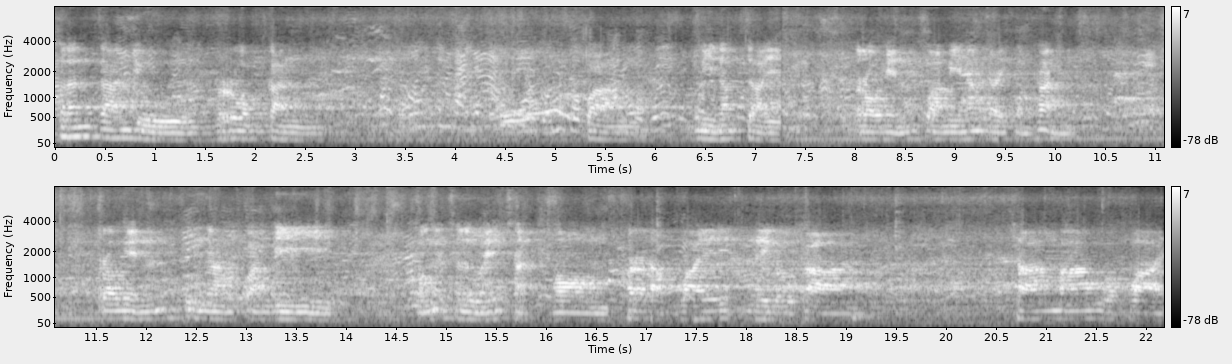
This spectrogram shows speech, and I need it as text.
เพราะฉะนั้นการอยู่รวมกันความมีน้ำใจ เราเห็นความมีน้ำใจของท่าน เราเห็นคุณงามความดีของม่เฉลยฉัดทองประดับไว้ในโลกา ช้างม้าวัวควาย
